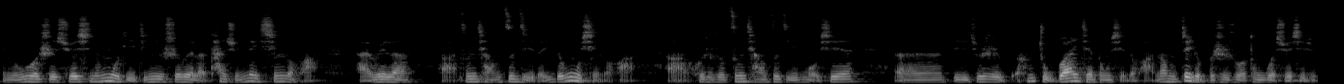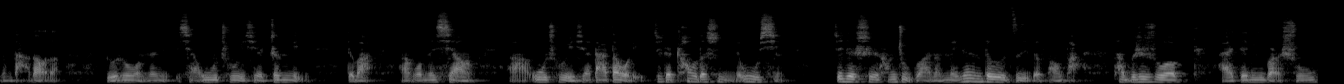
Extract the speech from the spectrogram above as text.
你如果是学习的目的仅仅是为了探寻内心的话，哎，为了啊增强自己的一个悟性的话，啊，或者说增强自己某些呃比就是很主观一些东西的话，那么这个不是说通过学习就能达到的。比如说我们想悟出一些真理，对吧？啊，我们想啊悟出一些大道理，这个靠的是你的悟性，这个是很主观的。每个人都有自己的方法，他不是说哎给你一本书。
